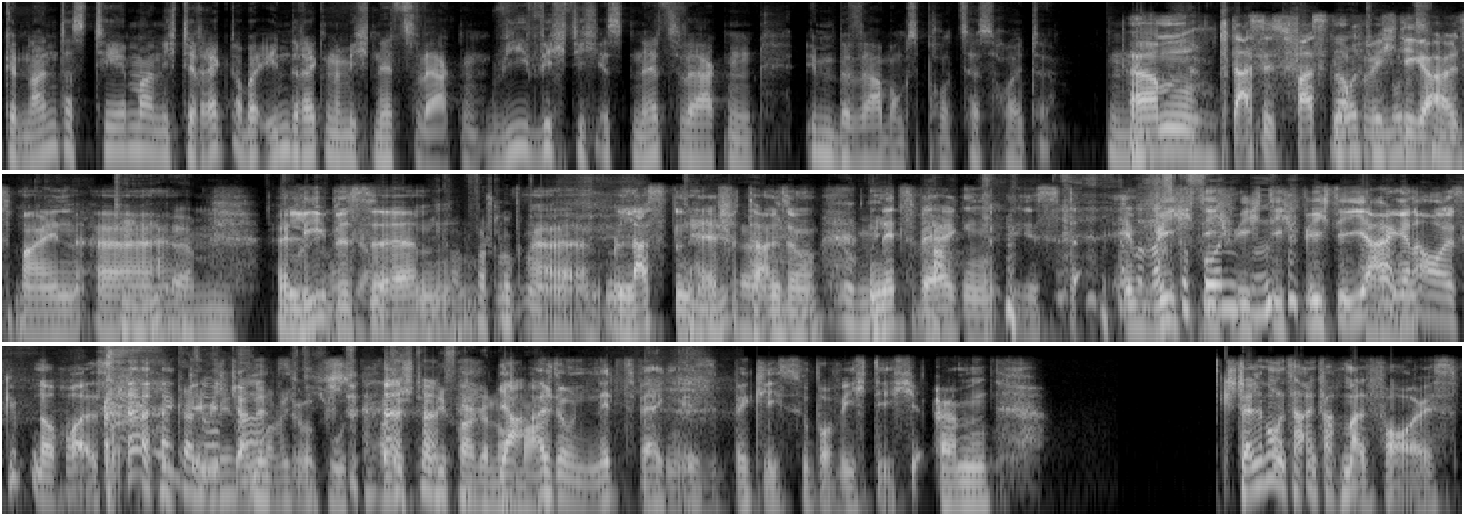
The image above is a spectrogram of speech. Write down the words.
genannt, das Thema, nicht direkt, aber indirekt, nämlich Netzwerken. Wie wichtig ist Netzwerken im Bewerbungsprozess heute? Ähm, das ist fast noch wichtiger als mein äh, die, ähm, liebes ähm, äh, Lastenheft. Die, ähm, also Netzwerken ha. ist wichtig, gefunden? wichtig, wichtig. Ja, genau, es gibt noch was. Gebe ich gerne zu. Aber ich stelle die Frage nochmal. Ja, mal. also Netzwerken ist wirklich super wichtig. Ähm, Stellen wir uns einfach mal vor, es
